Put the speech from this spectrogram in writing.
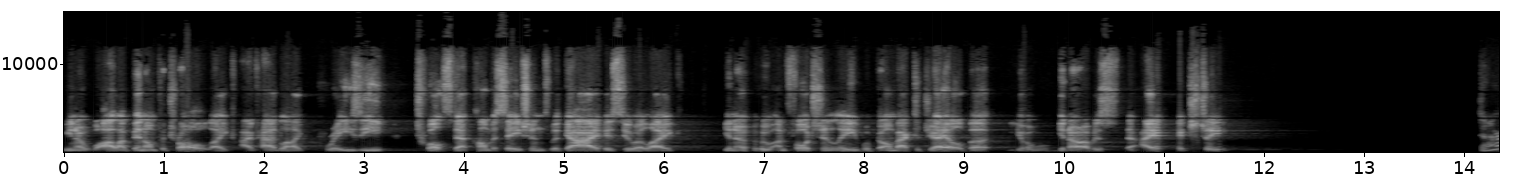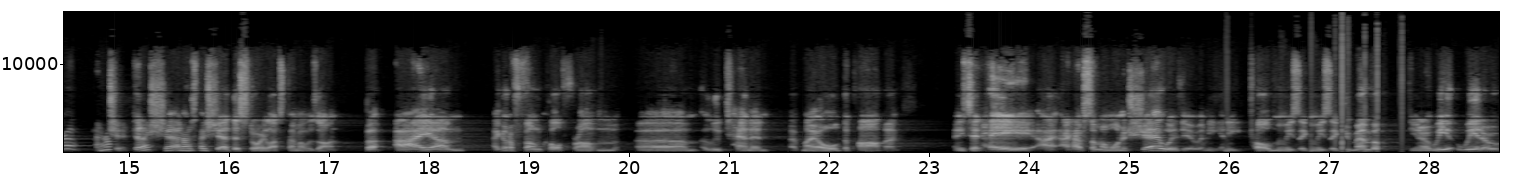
you know while i've been on patrol. Like i've had like crazy 12 step conversations with guys who are like you know who unfortunately were going back to jail but you you know i was i actually did I, I don't know, did I share, I don't know if I shared this story last time I was on, but I, um, I got a phone call from um, a lieutenant at my old department, and he said, "Hey, I, I have someone I want to share with you." And he, and he told me, he's like, he's like, do you remember, you know, we we had a,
